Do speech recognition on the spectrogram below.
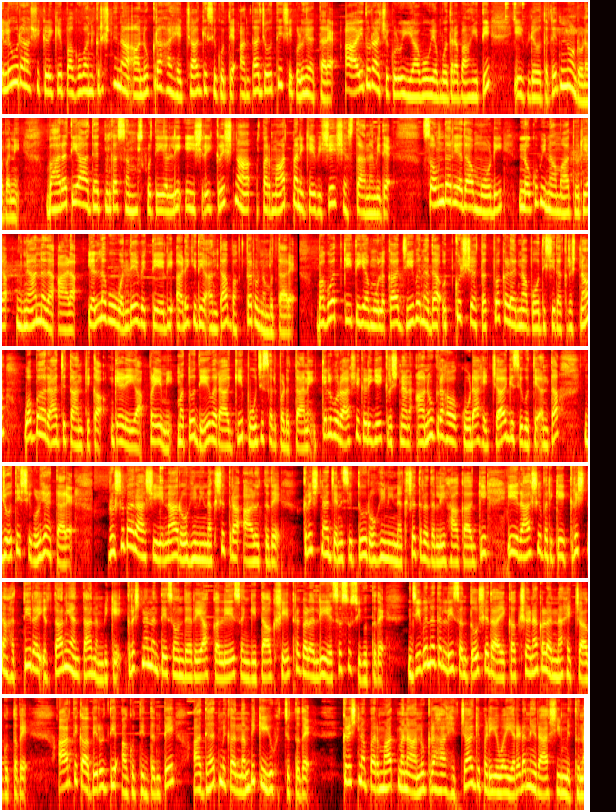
ಕೆಲವು ರಾಶಿಗಳಿಗೆ ಭಗವಾನ್ ಕೃಷ್ಣನ ಅನುಗ್ರಹ ಹೆಚ್ಚಾಗಿ ಸಿಗುತ್ತೆ ಅಂತ ಜ್ಯೋತಿಷಿಗಳು ಹೇಳ್ತಾರೆ. ಆ ಐದು ರಾಶಿಗಳು ಯಾವುವು ಎಂಬುದರ ಮಾಹಿತಿ ಈ ವಿಡಿಯೋದಲ್ಲಿ ನೋಡೋಣ ಬನ್ನಿ. ಭಾರತೀಯ ಆಧ್ಯಾತ್ಮಿಕ ಸಂಸ್ಕೃತಿಯಲ್ಲಿ ಈ ಶ್ರೀಕೃಷ್ಣ ಪರಮಾತ್ಮನಿಗೆ ವಿಶೇಷ ಸ್ಥಾನವಿದೆ. ಸೌಂದರ್ಯದ ಮೋಡಿ, ನಗುವಿನ ಮಾಧುರ್ಯ, ಜ್ಞಾನದ ಆಳ ಎಲ್ಲವೂ ಒಂದೇ ವ್ಯಕ್ತಿಯಲ್ಲಿ ಅಡಗಿದೆ ಅಂತ ಭಕ್ತರು ನಂಬುತ್ತಾರೆ. ಭಗವದ್ಗೀತೆಯ ಮೂಲಕ ಜೀವನದ ಉತ್ಕೃಷ್ಟ ತತ್ವಗಳನ್ನು ಬೋಧಿಸಿದ ಕೃಷ್ಣ ಒಬ್ಬ ರಾಜತಾಂತ್ರಿಕ, ಗೆಳೆಯ, ಪ್ರೇಮಿ ಮತ್ತು ದೇವರಾಗಿ ಪೂಜಿಸಲ್ಪಡುತ್ತಾನೆ. ಕೆಲವು ರಾಶಿಗಳಿಗೆ ಕೃಷ್ಣನ ಅನುಗ್ರಹ ಕೂಡ ಹೆಚ್ಚಾಗಿ ಸಿಗುತ್ತೆ ಅಂತ ಜ್ಯೋತಿಷಿಗಳು ಹೇಳ್ತಾರೆ. ವೃಷಭ ರಾಶಿಯನ್ನ ರೋಹಿಣಿ ನಕ್ಷತ್ರ ಆಳುತ್ತದೆ. ಕೃಷ್ಣ ಜನಿಸಿದ್ದು ರೋಹಿಣಿ ನಕ್ಷತ್ರದಲ್ಲಿ ಹಾಗಾಗಿ ಈ ರಾಶಿಯವರಿಗೆ ಕೃಷ್ಣ ಹತ್ತಿರ ಇರ್ತಾನೆ ಅಂತ ನಂಬಿಕೆ. ಕೃಷ್ಣನಂತೆ ಸೌಂದರ್ಯ, ಕಲೆ, ಸಂಗೀತ ಕ್ಷೇತ್ರಗಳಲ್ಲಿ ಯಶಸ್ಸು ಸಿಗುತ್ತದೆ. ಜೀವನದಲ್ಲಿ ಸಂತೋಷದಾಯಕ ಕ್ಷಣಗಳನ್ನು ಹೆಚ್ಚಾಗುತ್ತವೆ. ಆರ್ಥಿಕ ಅಭಿವೃದ್ಧಿ ಆಗುತ್ತಿದ್ದಂತೆ ಆಧ್ಯಾತ್ಮಿಕ ನಂಬಿಕೆಯೂ ಹೆಚ್ಚುತ್ತದೆ. ಕೃಷ್ಣ ಪರಮಾತ್ಮನ ಅನುಗ್ರಹ ಹೆಚ್ಚಾಗಿ ಪಡೆಯುವ ಎರಡನೇ ರಾಶಿ ಮಿಥುನ.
